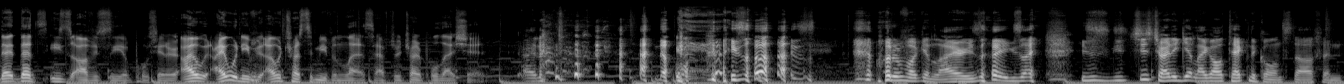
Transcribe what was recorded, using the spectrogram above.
That that's he's obviously a bullshitter. I would I wouldn't even I would trust him even less after trying to pull that shit. I know. I know. He's, he's- what a fuking liar. He's like, he's like, he's he's just trying to get like all technical and stuff, and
